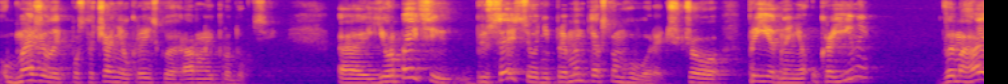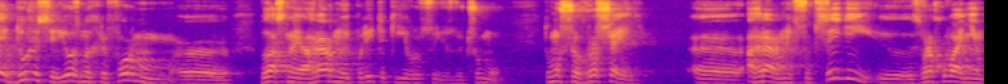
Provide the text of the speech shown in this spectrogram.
обмежили постачання української аграрної продукції. Е, Європейці, Брюссель сьогодні прямим текстом говорять, що приєднання України вимагає дуже серйозних реформ е, власне аграрної політики Євросоюзу. Чому? Тому що грошей е, аграрних субсидій з врахуванням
